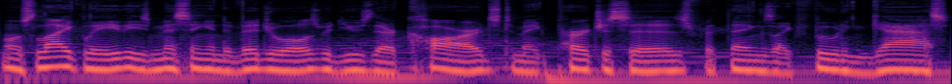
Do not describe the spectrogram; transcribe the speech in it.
Most likely, these missing individuals would use their cards to make purchases for things like food and gas,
